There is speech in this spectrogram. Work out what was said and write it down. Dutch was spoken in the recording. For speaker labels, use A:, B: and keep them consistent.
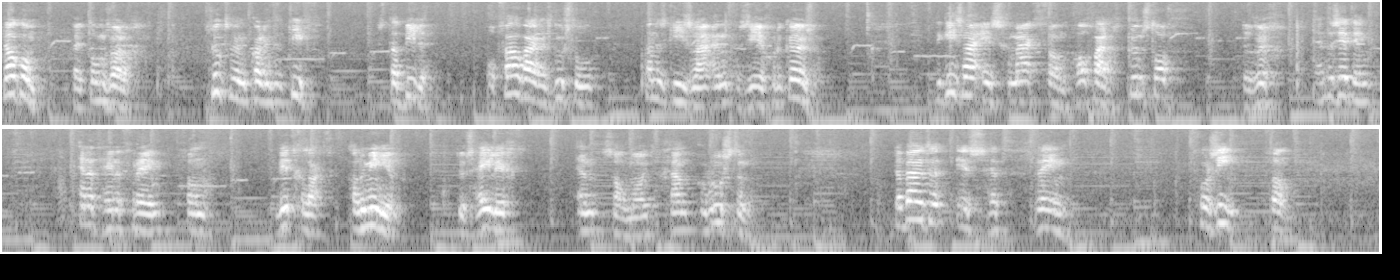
A: Welkom bij Tom Zorg. Zoekt u een kwalitatief, stabiele, opvouwbare douchestoel, dan is Gisela een zeer goede keuze. De Gisela is gemaakt van hoogwaardige kunststof, de rug en de zitting en het hele frame van wit gelakt aluminium. Dus heel licht en zal nooit gaan roesten. Daarbuiten is het frame voorzien van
